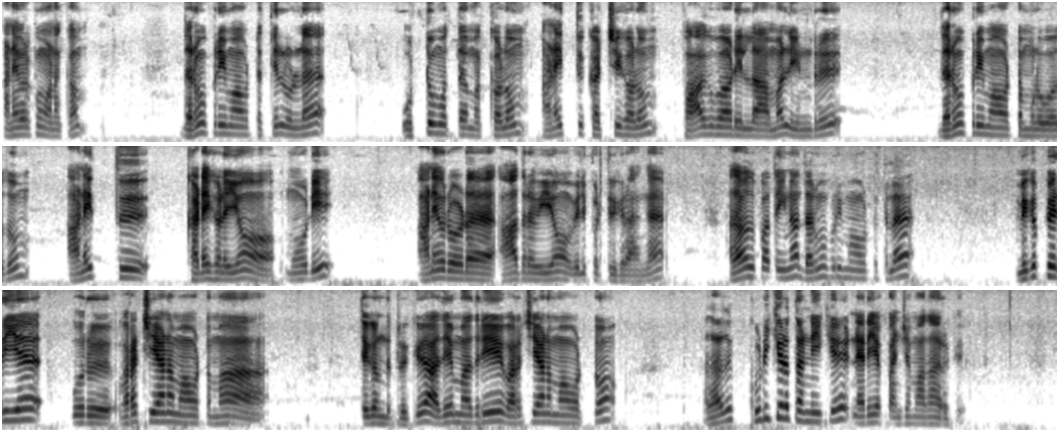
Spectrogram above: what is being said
அனைவருக்கும் வணக்கம். தருமபுரி மாவட்டத்தில் உள்ள ஒட்டுமொத்த மக்களும் அனைத்து கட்சிகளும் பாகுபாடு இல்லாமல் இன்று தருமபுரி மாவட்டம் முழுவதும் அனைத்து கடைகளையும் மூடி அனைவரோட ஆதரவையும் வெளிப்படுத்தியிருக்கிறாங்க. அதாவது பார்த்திங்கன்னா தருமபுரி மாவட்டத்தில் மிகப்பெரிய ஒரு வறட்சியான மாவட்டமாக திகழ்ந்துட்டுருக்கு. அதே மாதிரி வறட்சியான மாவட்டம் அதாவது குடிக்கிற தண்ணிக்கு நிறைய பஞ்சமாக தான் இருக்குது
